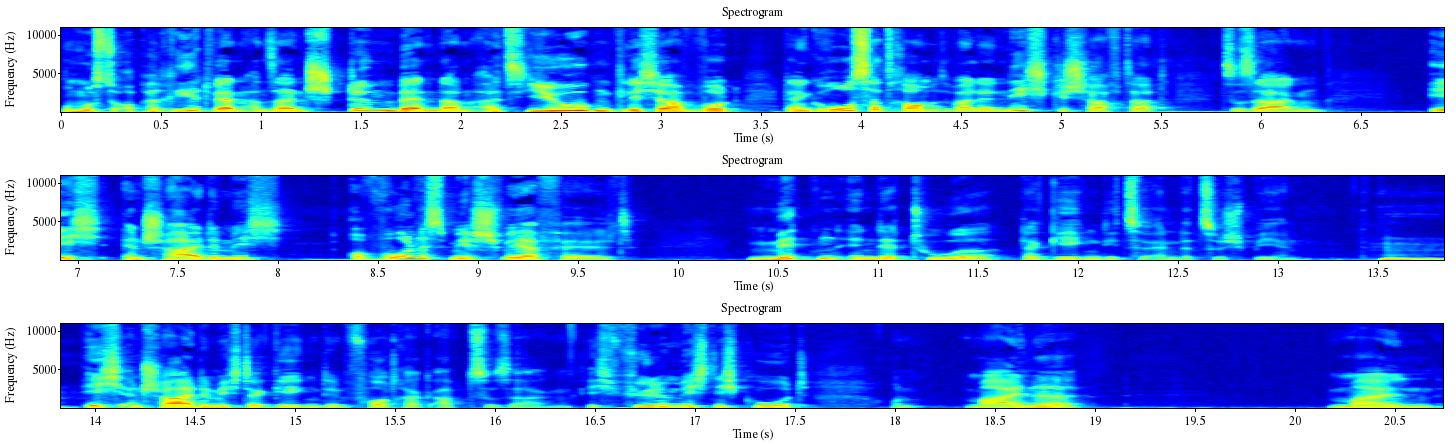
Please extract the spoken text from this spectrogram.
und musste operiert werden an seinen Stimmbändern als Jugendlicher, wo dein großer Traum ist, weil er nicht geschafft hat, zu sagen, ich entscheide mich, obwohl es mir schwer fällt, mitten in der Tour dagegen, die zu Ende zu spielen. Hm. Ich entscheide mich dagegen, den Vortrag abzusagen. Ich fühle mich nicht gut und meine, mein,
